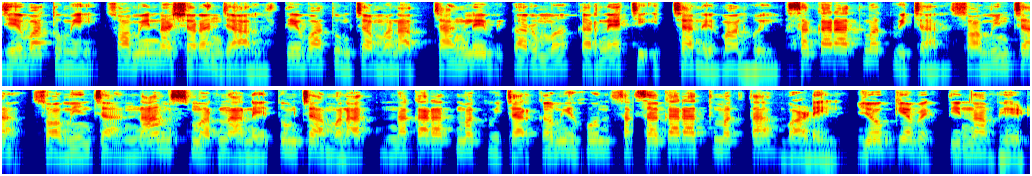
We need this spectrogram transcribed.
जेव्हा तुम्ही स्वामींना शरण जाल तेव्हा तुमच्या मनात चांगले कर्म करण्याची इच्छा निर्माण होईल. सकारात्मक विचार. स्वामींच्या स्वामींच्या नामस्मरणाने तुमच्या मनात नकारात्मक विचार कमी होऊन स- सकारात्मकता वाढेल. योग्य व्यक्तींना भेट.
